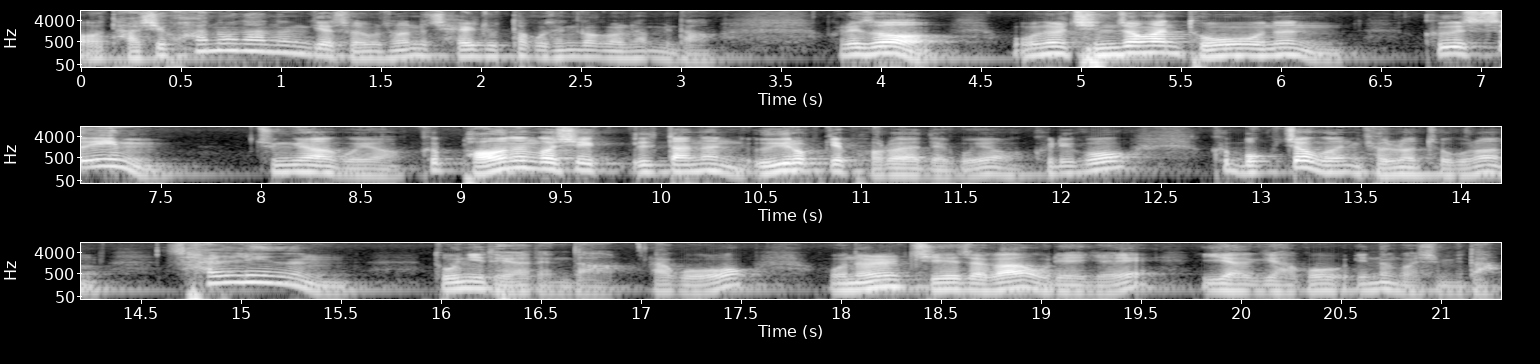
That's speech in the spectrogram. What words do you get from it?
어, 다시 환원하는 게 저- 저는 제일 좋다고 생각을 합니다. 그래서 오늘 진정한 돈은 그 쓰임 중요하고요. 그 버는 것이 일단은 의롭게 벌어야 되고요. 그리고 그 목적은 결론적으로는 살리는 돈이 돼야 된다라고 오늘 지혜자가 우리에게 이야기하고 있는 것입니다.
